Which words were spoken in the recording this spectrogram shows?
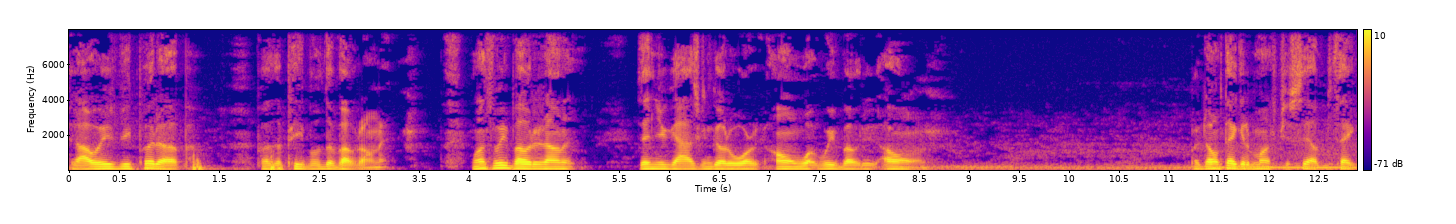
should always be put up for the people to vote on it. Once we voted on it, then you guys can go to work on what we voted on. But don't take it amongst yourself to take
